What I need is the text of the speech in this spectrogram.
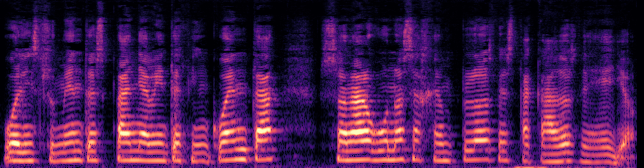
o el Instrumento España 2050 son algunos ejemplos destacados de ello.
